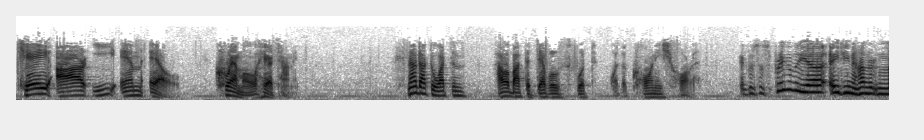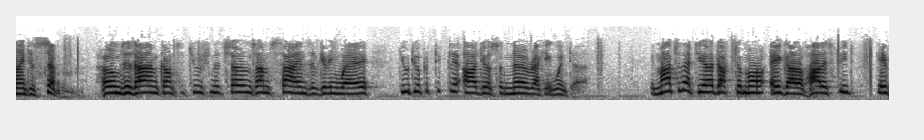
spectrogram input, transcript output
K R E M L, Kreml Hair Tonic. Now, Dr. Watson, how about the Devil's Foot or the Cornish Horror? It was the spring of the year 1897. Holmes's iron constitution had shown some signs of giving way due to a particularly arduous and nerve-wracking winter. In March of that year, Dr. Moore Agar of Harley Street gave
